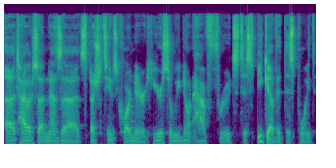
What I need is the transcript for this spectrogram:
uh, Tyler Sutton as a special teams coordinator here, so we don't have fruits to speak of at this point.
